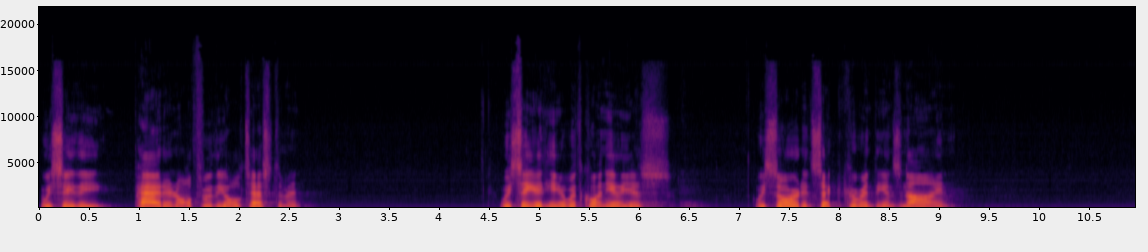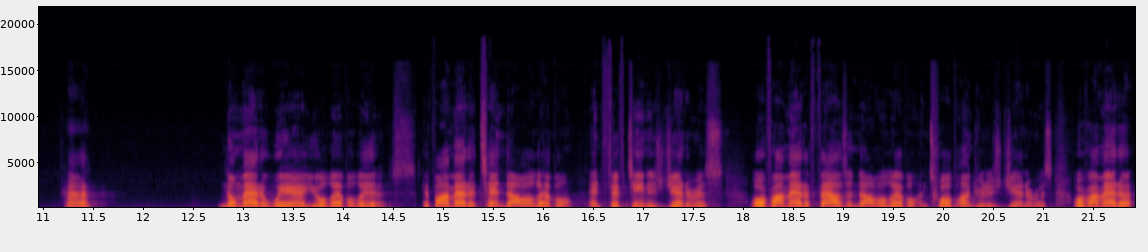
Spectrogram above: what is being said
We see the pattern all through the Old Testament. We see it here with Cornelius. We saw it in 2 Corinthians 9. Huh? No matter where your level is, if I'm at a $10 level and 15 is generous, or if I'm at a $1,000 level and 1200 is generous, or if I'm at a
